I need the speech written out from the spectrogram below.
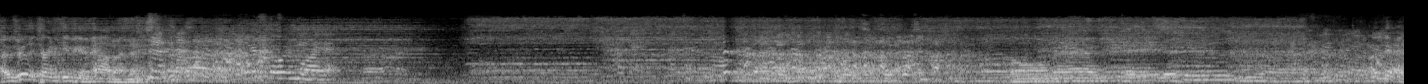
I was really trying to give you an out on this. Oh man. Okay. it.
